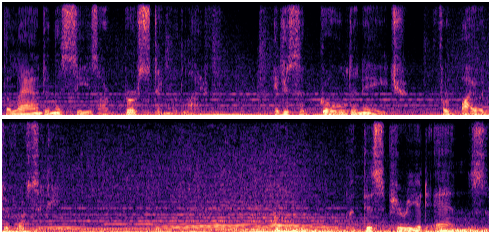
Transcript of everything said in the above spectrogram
the land and the seas are bursting with life. It is the golden age for biodiversity. This period ends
